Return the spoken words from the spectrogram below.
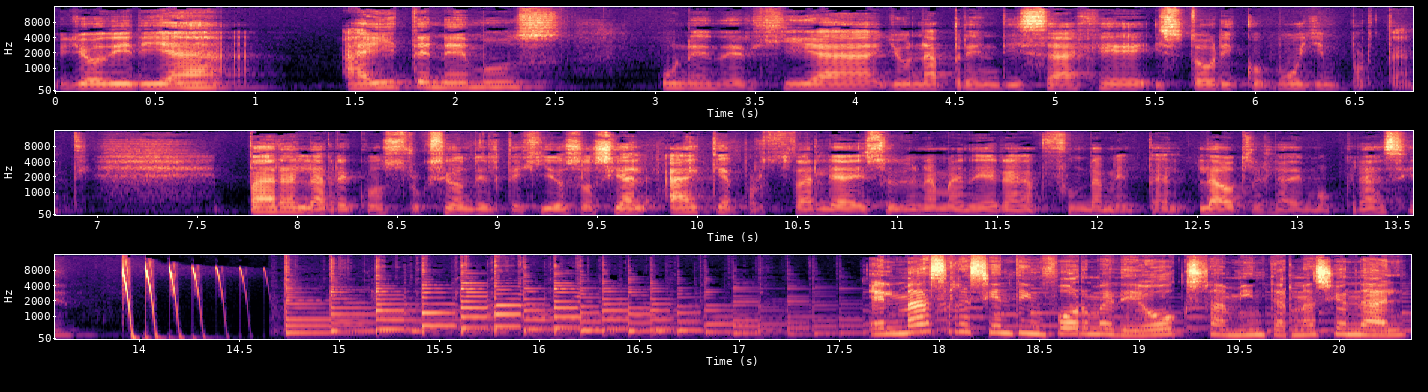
Yo diría, ahí tenemos una energía y un aprendizaje histórico muy importante. Para la reconstrucción del tejido social hay que aportarle a eso de una manera fundamental. La otra es la democracia, El más reciente informe de Oxfam Internacional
